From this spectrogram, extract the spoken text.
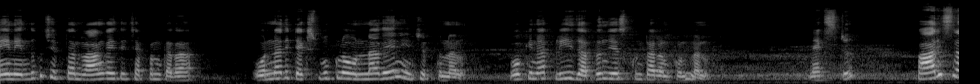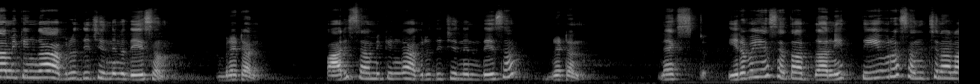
నేను ఎందుకు చెప్తాను? రాంగ్ అయితే చెప్పను కదా. ఉన్నది టెక్స్ట్ బుక్లో ఉన్నదే నేను చెప్తున్నాను. ఓకేనా? ప్లీజ్ అర్థం చేసుకుంటారు అనుకుంటున్నాను నెక్స్ట్ పారిశ్రామికంగా అభివృద్ధి చెందిన దేశం బ్రిటన్. పారిశ్రామికంగా అభివృద్ధి చెందిన దేశం బ్రిటన్. నెక్స్ట్ ఇరవయో శతాబ్దాన్ని తీవ్ర సంచలన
